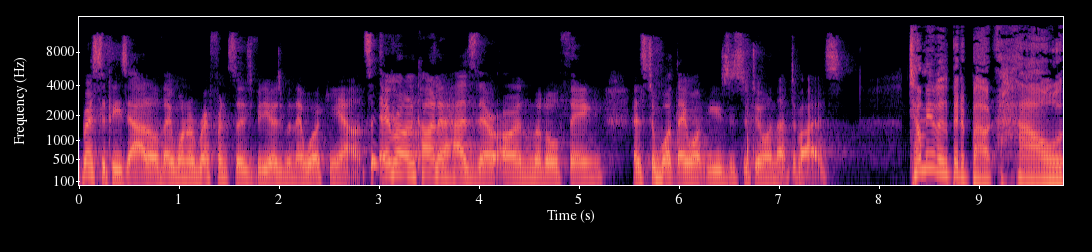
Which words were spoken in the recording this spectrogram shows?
recipes out or they want to reference those videos when they're working out. So everyone kind of has their own little thing as to what they want users to do on that device. Tell me a little bit about how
